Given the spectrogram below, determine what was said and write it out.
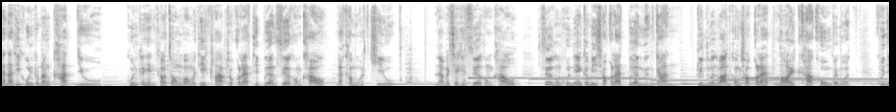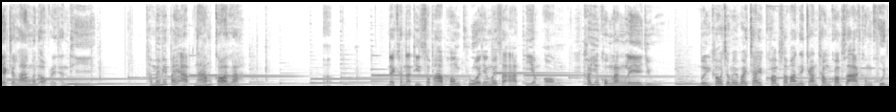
ขณะที่คุณกำลังขัดอยู่ คุณก็เห็นเขาจ้องมองไปที่คราบช็อกโกแลตที่เปื้อนเสื้อของเขาและขมวดคิ้ว และไม่ใช่แค่เสื้อของเขา เสื้อของคุณเองก็มีช็อกโกแลตเปื้อนเหมือนกัน กลิ่นหวานๆของช็อกโกแลตลอยค้าคุ้งไปหมด คุณอยากจะล้างมันออกในทันทีทำไมไม่ไปอาบน้ำก่อนล่ะเอ่อในขณะที่สภาพห้องครัวยังไม่สะอาดเอี่ยมอ่อง เขายังคงลังเลอยู่ เหมือนเขาจะไม่ไว้ใจความสามารถในการทำความสะอาดของคุณ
